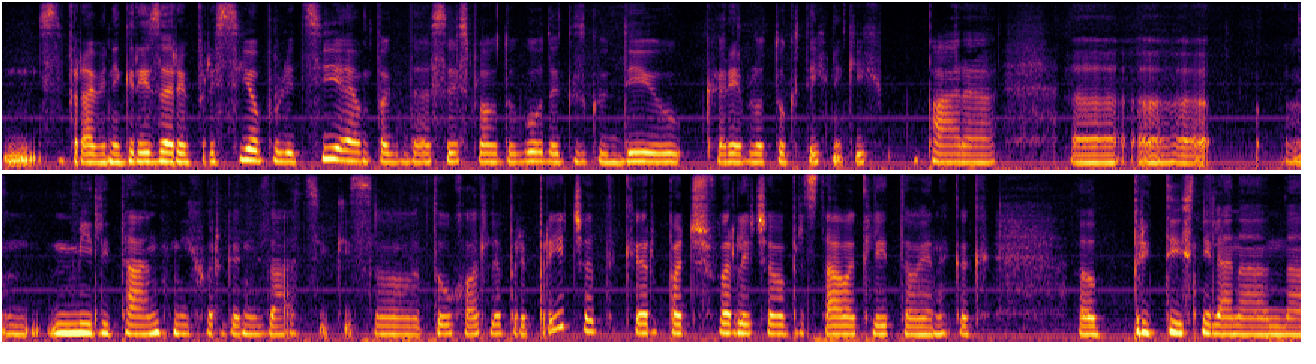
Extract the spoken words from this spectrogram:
Se pravi, ne gre za represijo policije, ampak da se je sploh dogodek zgodil, ker je bilo toliko teh nekih para. Uh, uh, militantnih organizacij, ki so to hotele preprečiti, ker pač Vrličeva predstava Kletov je nekako uh, pritisnila na, na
